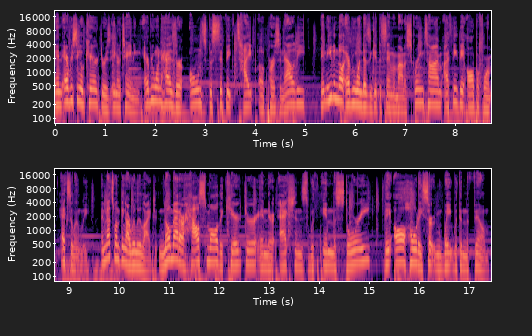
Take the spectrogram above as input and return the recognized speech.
And every single character is entertaining. Everyone has their own specific type of personality. And even though everyone doesn't get the same amount of screen time, I think they all perform excellently. And that's one thing I really liked. No matter how small the character and their actions within the story, they all hold a certain weight within the film.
